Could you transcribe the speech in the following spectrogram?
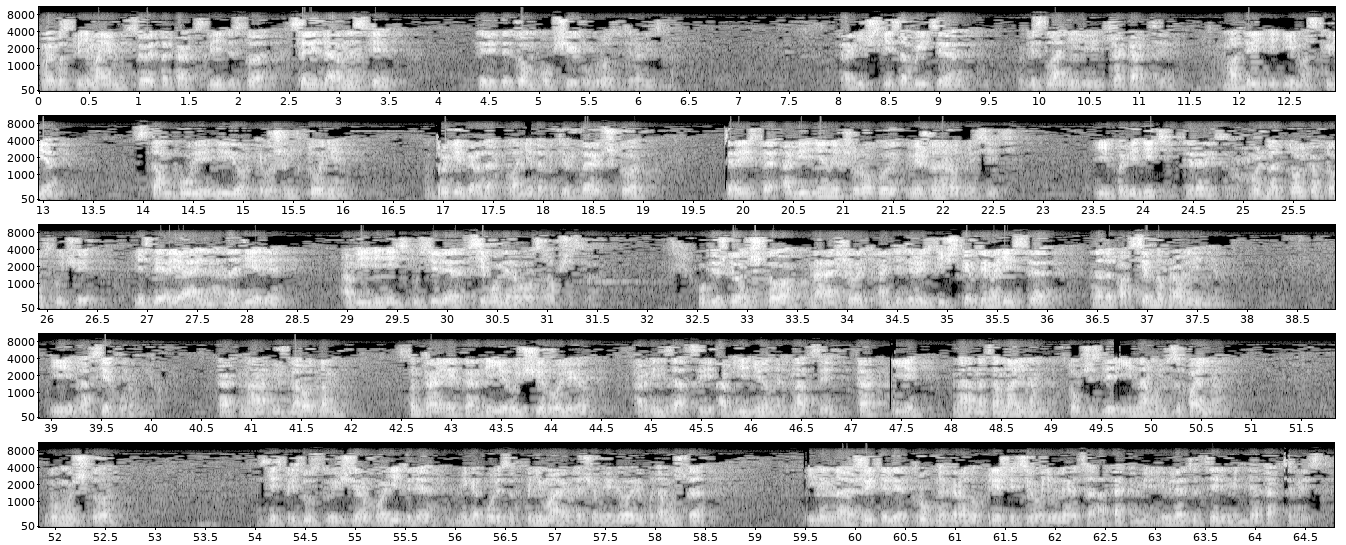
Мы воспринимаем все это как свидетельство солидарности перед лицом общей угрозы терроризма. Трагические события в Беслане и Джакарте, Мадриде и Москве, Стамбуле, Нью-Йорке, Вашингтоне, в других городах планеты подтверждают, что террористы объединены в широкую международную сеть. И победить терроризм можно только в том случае, если реально, на деле объединить усилия всего мирового сообщества. Убежден, что наращивать антитеррористическое взаимодействие надо по всем направлениям и на всех уровнях, как на международном, с центральной координирующей ролью Организации Объединенных Наций, так и на национальном, в том числе и на муниципальном. Думаю, что здесь присутствующие руководители мегаполисов понимают, о чем я говорю, потому что именно жители крупных городов прежде всего являются атаками, являются целями для атак террористов.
